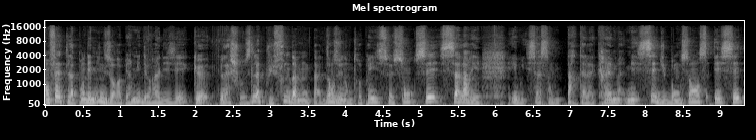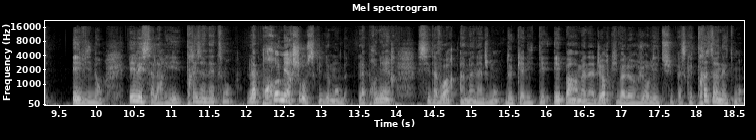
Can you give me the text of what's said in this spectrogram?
En fait, la pandémie nous aura permis de réaliser que la chose la plus fondamentale dans une entreprise, ce sont ses salariés. Et oui, ça semble tarte à la crème, mais c'est du bon sens et c'est évident. Et les salariés, très honnêtement, la première chose qu'ils demandent, la première, c'est d'avoir un management de qualité et pas un manager qui va leur hurler dessus. Parce que très honnêtement,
